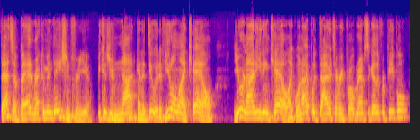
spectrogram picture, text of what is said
that's a bad recommendation for you because you're not going to do it. If you don't like kale, you're not eating kale. Like when I put dietary programs together for people,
